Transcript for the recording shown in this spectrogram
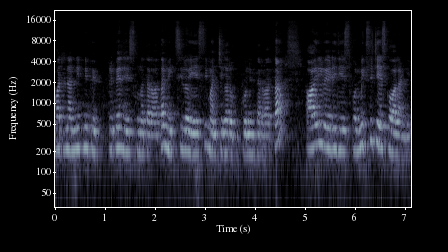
వాటిని అన్నిటిని ప్రి- ప్రిపేర్ చేసుకున్న తర్వాత మిక్సీలో వేసి మంచిగా రుబ్బుకున్న తర్వాత ఆయిల్ వేడి చేసుకొని మిక్సీ చేసుకోవాలండి.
